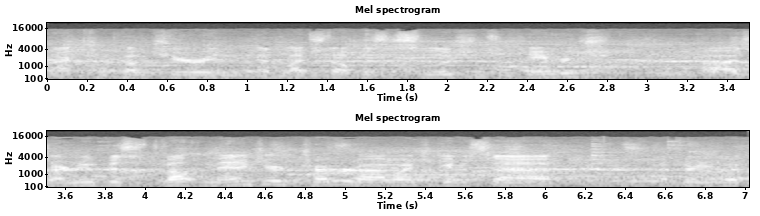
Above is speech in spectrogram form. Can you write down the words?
ActionCOACH here in, at Lifestyle Business Solutions in Cambridge uh, as our new business development manager. Trevor, uh, why don't you give us a 30 look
